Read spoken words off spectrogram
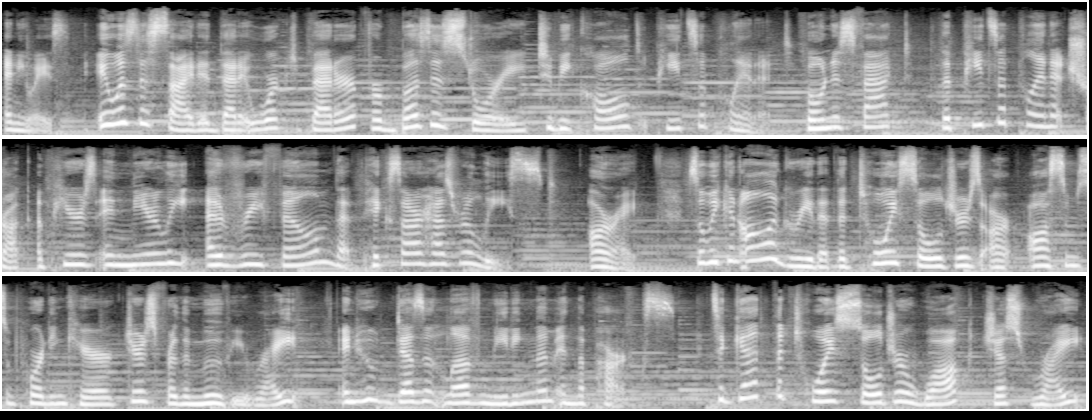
Anyways, it was decided that it worked better for Buzz's story to be called Pizza Planet. Bonus fact the Pizza Planet truck appears in nearly every film that Pixar has released. Alright, so we can all agree that the toy soldiers are awesome supporting characters for the movie, right? And who doesn't love meeting them in the parks? To get the toy soldier walk just right,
